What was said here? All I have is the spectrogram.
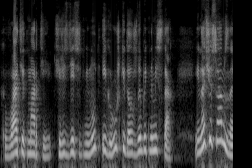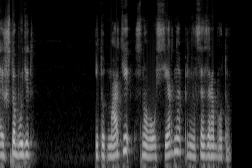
«Хватит, Марти, через десять минут игрушки должны быть на местах, иначе сам знаешь, что будет». И тут Марти снова усердно принялся за работу.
